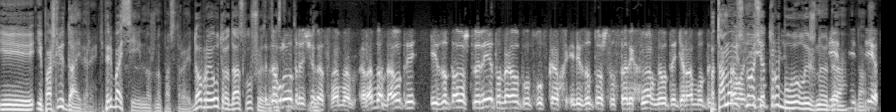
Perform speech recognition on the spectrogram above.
И, и пошли дайверы. Теперь бассейн нужно построить. Доброе утро, да, слушаю. Доброе утро еще раз, Роман. Роман, а вот из-за того, что лето народ в отпусках, или из-за того, что стали хворны вот эти работы? Потому и сносят трубу лыжную, да. ездить, да. нет.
